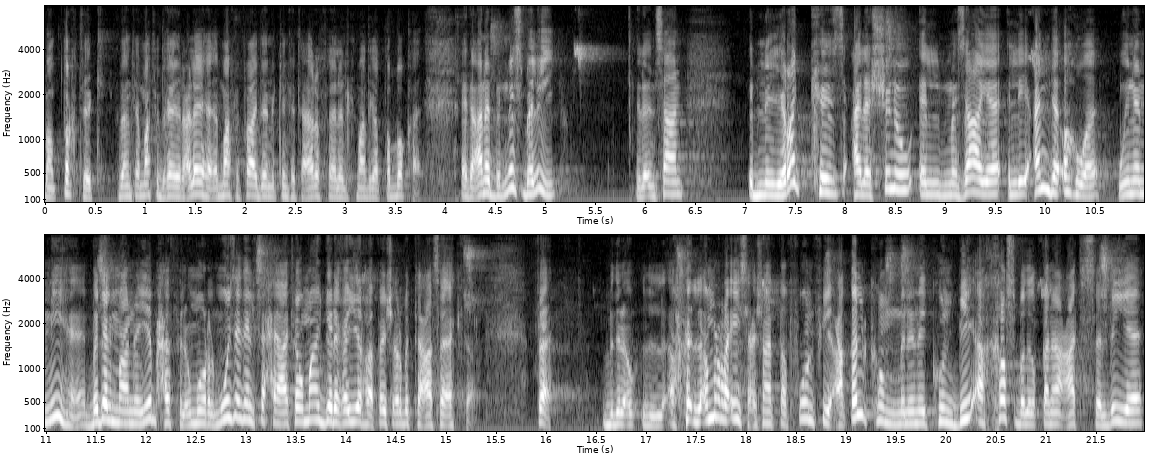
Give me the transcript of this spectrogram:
بمنطقتك إذا أنت ما تتغير عليها ما في فائده إنك أنت تعرفها لأنك ما تقدر تطبقها. إذا أنا بالنسبة لي الإنسان إنه يركز على شنو المزايا اللي عنده هو وينميها بدل ما إنه يبحث في الأمور المو زينه في حياته وما يقدر يغيرها فيشعر بالتعاسة أكثر. ف الأمر الرئيسي عشان تطفون في عقلكم من إنه يكون بيئة خصبة للقناعات السلبية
